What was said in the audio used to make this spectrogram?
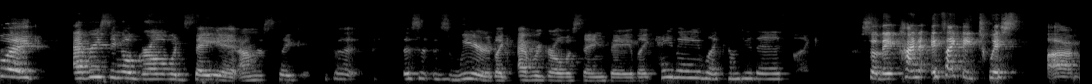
like every single girl would say it. I'm just like, but this is, weird. Like every girl was saying babe, like, hey babe, like come do this. Like so they kind of it's like they twist um,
